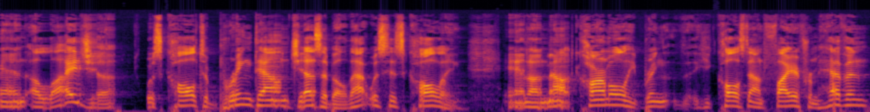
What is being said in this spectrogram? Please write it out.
and Elijah was called to bring down Jezebel. That was his calling. And on Mount Carmel, he bring he calls down fire from heaven,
